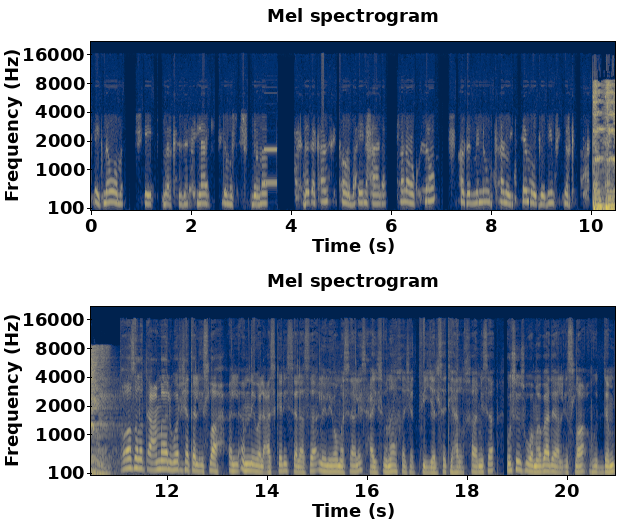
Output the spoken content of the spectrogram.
اللي تنومت في مركز العلاج في مستشفى درمان. عددها كان 46 حالة. طلعوا كلهم فاضل منهم كانوا اثنين موجودين في مركز تواصلت أعمال ورشة الإصلاح الأمني والعسكري الثلاثاء لليوم الثالث حيث ناقشت في جلستها الخامسة أسس ومبادئ الإصلاح والدمج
